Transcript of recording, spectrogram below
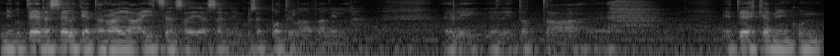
niin kuin tehdä selkeää rajaa itsensä ja sen, niin kuin sen potilaan välillä. Eli, eli tota, et ehkä niin kuin,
